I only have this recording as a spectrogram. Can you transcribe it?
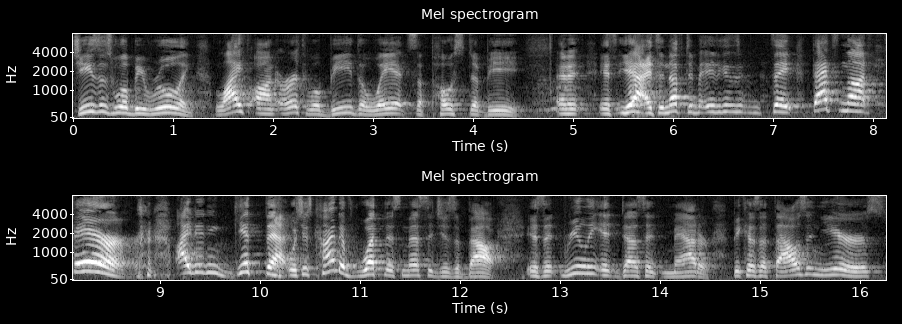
Jesus will be ruling. Life on earth will be the way it's supposed to be. And it, it's, yeah, it's enough to say, that's not fair. I didn't get that, which is kind of what this message is about, is that really it doesn't matter. Because a thousand years,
